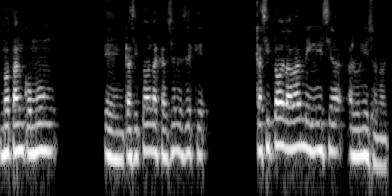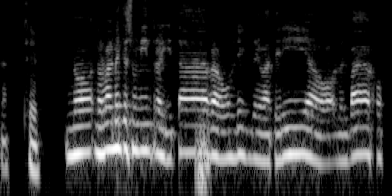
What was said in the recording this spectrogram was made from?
no tan común en casi todas las canciones, es que casi toda la banda inicia al unísono acá. sí. No, normalmente es un intro de guitarra o un lick de batería o el bajo.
